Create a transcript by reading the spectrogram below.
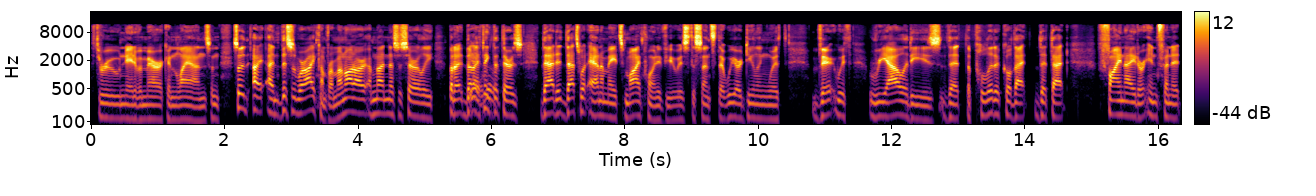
through Native American lands, and so I and this is where I come from. I'm not I'm not necessarily, but I, but Yeah, I think no. that there's that that's what animates my point of view is the sense that we are dealing with with realities that the political that that that finite or infinite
